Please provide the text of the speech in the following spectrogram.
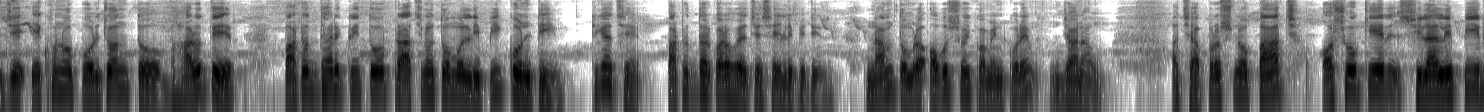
যে এখনও পর্যন্ত ভারতের পাঠোদ্ধারকৃত প্রাচীনতম লিপি কোনটি? ঠিক আছে? পাঠোদ্ধার করা হয়েছে সেই লিপিটির নাম তোমরা অবশ্যই কমেন্ট করে জানাও। আচ্ছা প্রশ্ন পাঁচ, অশোকের শিলালিপির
